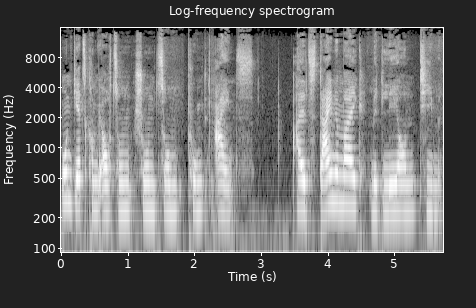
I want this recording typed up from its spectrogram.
Und jetzt kommen wir auch zum, schon zum Punkt 1. Als Dynamike mit Leon teamen.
